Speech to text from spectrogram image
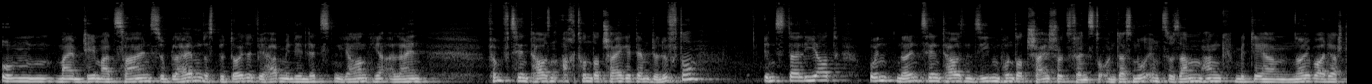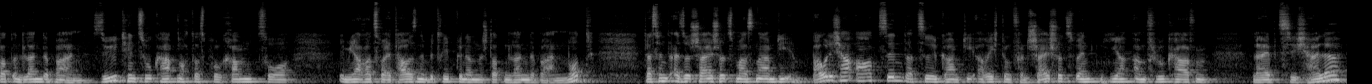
Um meinem Thema Zahlen zu bleiben, das bedeutet, wir haben in den letzten Jahren hier allein 15.800 schallgedämmte Lüfter installiert und 19.700 Schallschutzfenster und das nur im Zusammenhang mit dem Neubau der Stadt- und Landebahn Süd. Hinzu kam noch das Programm zur im Jahre 2000 in Betrieb genommenen Stadt- und Landebahn Nord. Das sind also Schallschutzmaßnahmen, die baulicher Art sind. Dazu kam die Errichtung von Schallschutzwänden hier am Flughafen Leipzig-Halle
